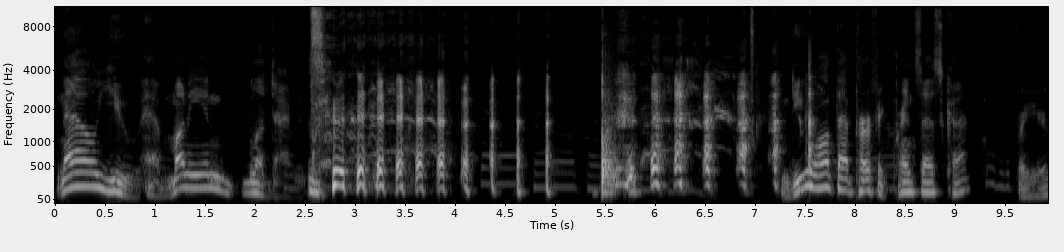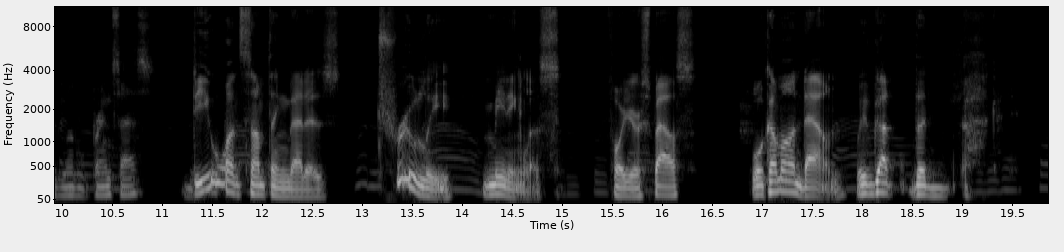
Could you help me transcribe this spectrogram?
Now you have money and blood diamonds. Do you want that perfect princess cut for your little princess? Do you want something that is truly meaningless for your spouse? Well, come on down. We've got the. Oh, God.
